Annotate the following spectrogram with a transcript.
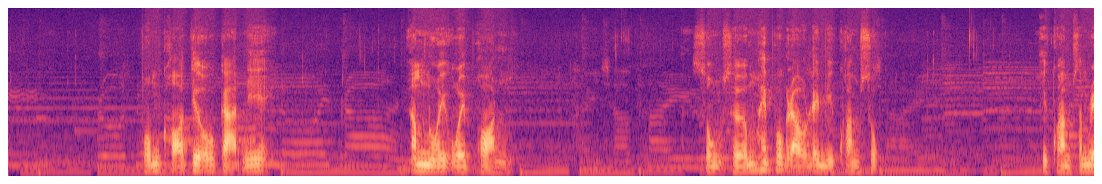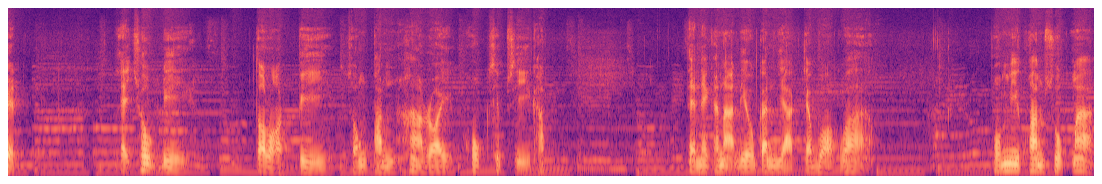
2564 ผมขอถือโอกาสนี้อำนวยอวยพร ส่งเสริมให้พวกเราได้มีความสุข มีความสำเร็จ และโชคดีตลอดปี 2564 ครับ แต่ในขณะเดียวกันอยากจะบอกว่า ผมมีความสุขมาก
